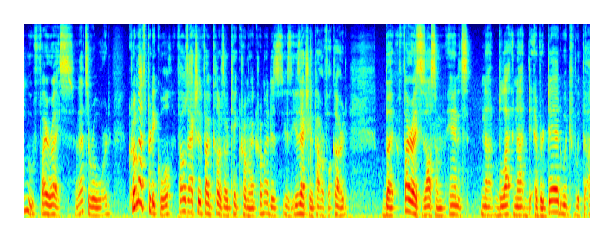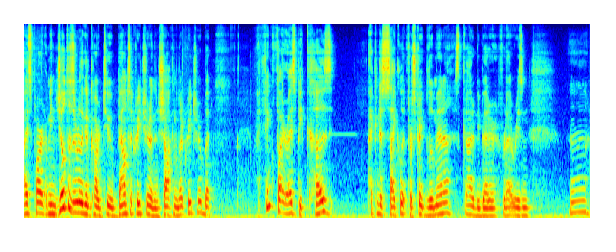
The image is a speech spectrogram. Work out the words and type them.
Ooh, Fire Ice. That's a reward. Cromat's pretty cool. If I was actually five colors, I would take Cromat. Cromat is, is, is actually a powerful card. But Fire Ice is awesome, and it's not black, not ever dead, which with the ice part. I mean, Jilt is a really good card too. Bounce a creature and then shock another creature, but I think Fire Ice because I can just cycle it for straight blue mana. It's got to be better for that reason. Uh,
